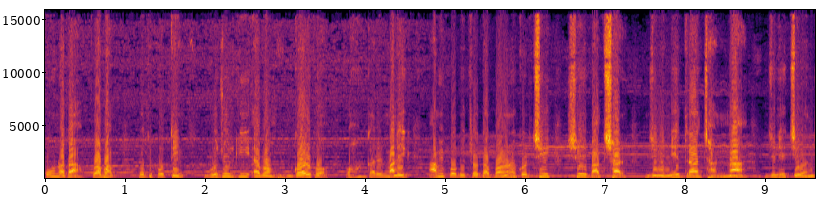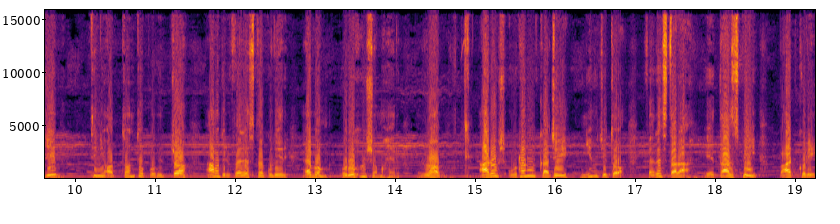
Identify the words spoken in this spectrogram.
পূর্ণতা, প্রভাব, প্রতিপত্তি, বুজুর্গি এবং গর্ব, অহংকারের মালিক আমি পবিত্রতা বর্ণনা করছি সেই বাদশার, যিনি নিদ্রা যান না যিনি চিরঞ্জীব, তিনি অত্যন্ত পবিত্র আমাদের ফেরেস্তাগুলির এবং রুহসমূহের রব। আরস ওঠানোর কাজে নিয়োজিত ফেরেস্তারা এ তাজবি পাঠ করে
